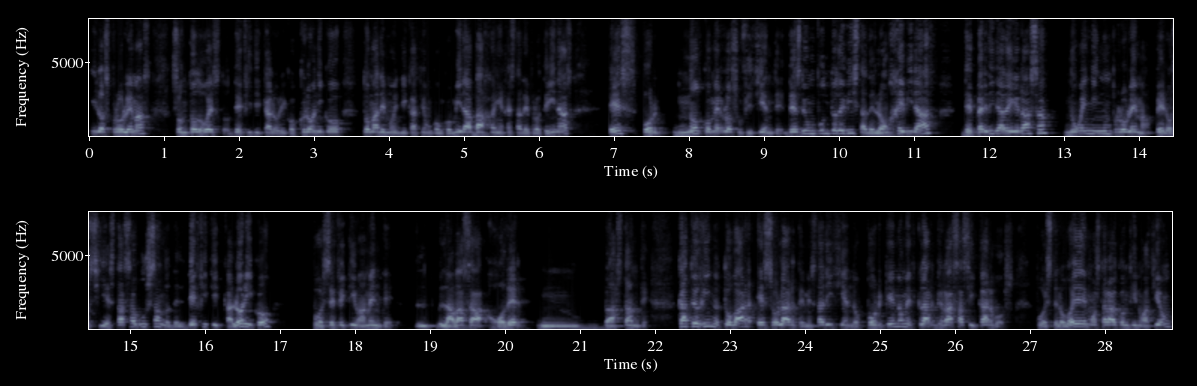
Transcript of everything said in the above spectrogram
Y los problemas son todo esto, déficit calórico crónico, toma de medicación con comida, baja ingesta de proteínas, es por no comer lo suficiente. Desde un punto de vista de longevidad, de pérdida de grasa, no hay ningún problema, pero si estás abusando del déficit calórico, pues efectivamente la vas a joder mm, bastante. Catherine Tobar Esolarte me está diciendo, ¿por qué no mezclar grasas y carbos? Pues te lo voy a demostrar a continuación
